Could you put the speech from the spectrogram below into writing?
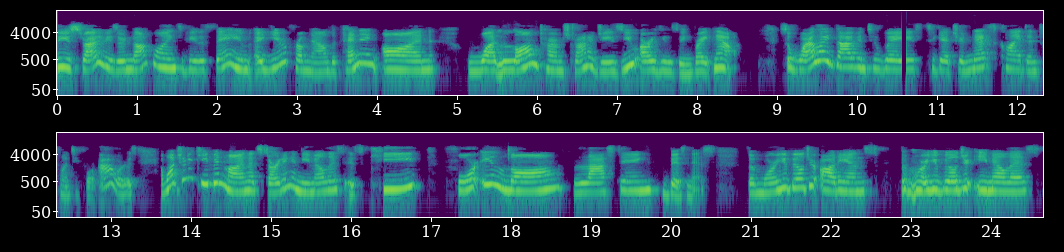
these strategies are not going to be the same a year from now, depending on what long term strategies you are using right now. So while I dive into ways to get your next client in 24 hours, I want you to keep in mind that starting an email list is key for a long lasting business. The more you build your audience, the more you build your email list,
